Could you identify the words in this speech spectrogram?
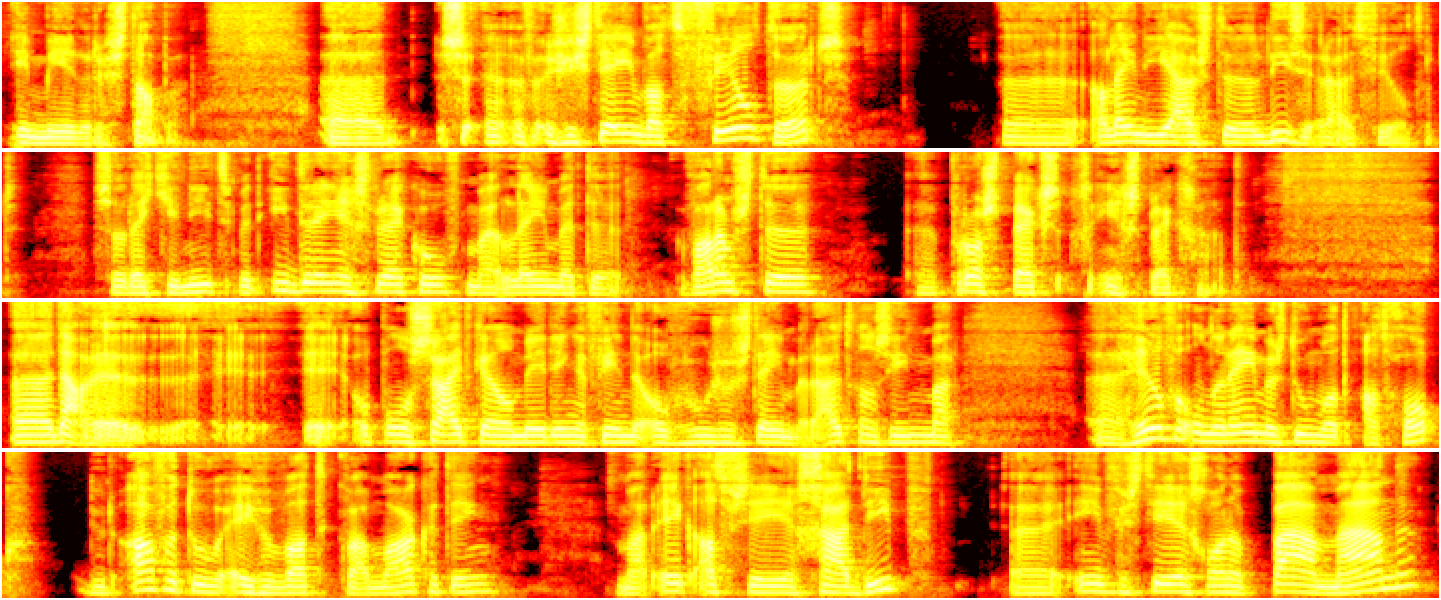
In meerdere stappen. Uh, een, systeem wat filtert, alleen de juiste leads eruit filtert. Zodat je niet met iedereen in gesprek hoeft, maar alleen met de warmste prospects in gesprek gaat. Nou, op onze site kan je wel meer dingen vinden over hoe zo'n systeem eruit kan zien. Maar heel veel ondernemers doen wat ad hoc. Doen af en toe even wat qua marketing. Maar ik adviseer je, ga diep. investeer gewoon een paar maanden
